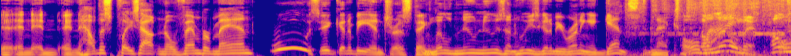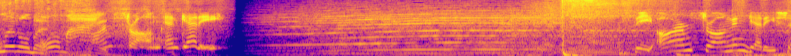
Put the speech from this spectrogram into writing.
And, and, and how this plays out in November, man, woo, is it going to be interesting? Little new news on who he's going to be running against next. Oh, a my. little bit. A little bit. Oh, my. Armstrong and Getty. The Armstrong and Getty Show.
